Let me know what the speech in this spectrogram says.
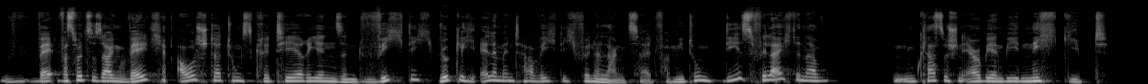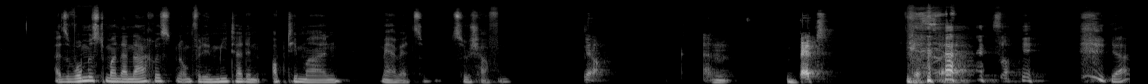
was würdest du sagen, welche Ausstattungskriterien sind wichtig, wirklich elementar wichtig für eine Langzeitvermietung, die es vielleicht in einer, einem klassischen Airbnb nicht gibt? Also wo müsste man dann nachrüsten, um für den Mieter den optimalen Mehrwert zu, zu schaffen? Ja. Ähm, Bett das, äh, Sorry. Ja.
